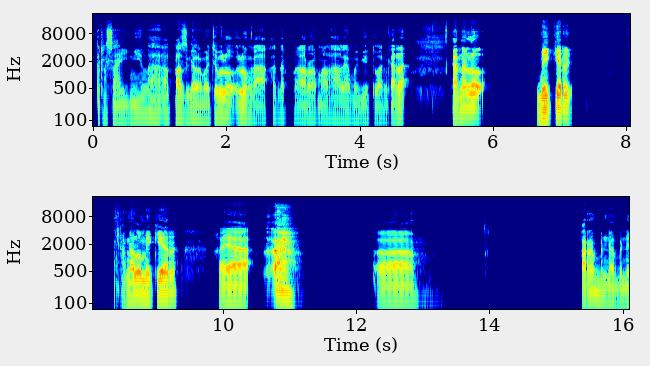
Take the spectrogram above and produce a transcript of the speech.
tersaingi lah apa segala macam lu lu nggak akan terpengaruh sama hal yang begituan. Karena karena lu mikir karena lu mikir kayak uh, karena benda-benda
